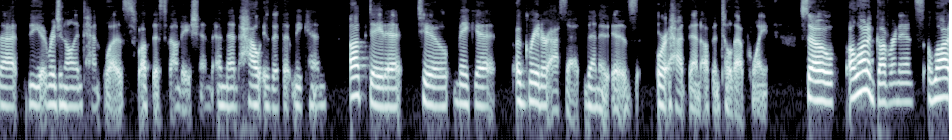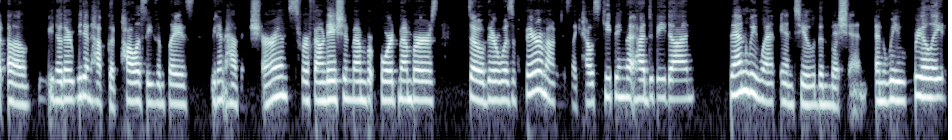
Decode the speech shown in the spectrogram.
that the original intent was of this foundation? And then, how is it that we can update it to make it a greater asset than it is or it had been up until that point? So, a lot of governance, a lot of, you know, there, we didn't have good policies in place. We didn't have insurance for foundation member board members. So, there was a fair amount of just like housekeeping that had to be done then we went into the mission and we really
